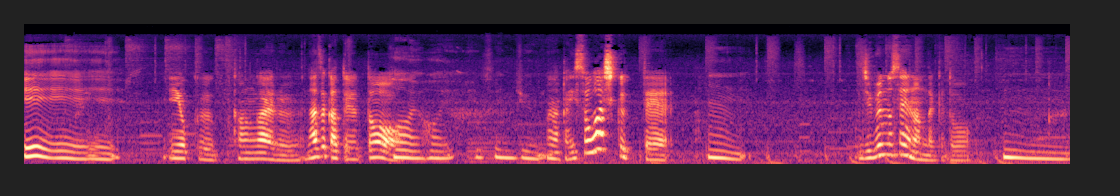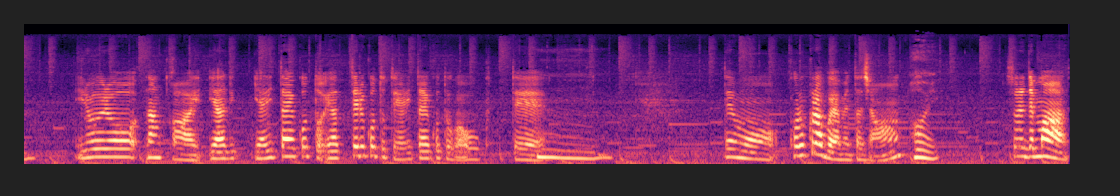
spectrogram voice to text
えええええよく考える。なぜかというと、えはいはい優先順まあなんか忙しくって位うん。自分のせいなんだけどうんいろいろなんかやりやりたいことやってることとやりたいことが多くて、うんでもコルクラブやめたじゃん？はい。それでまあ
